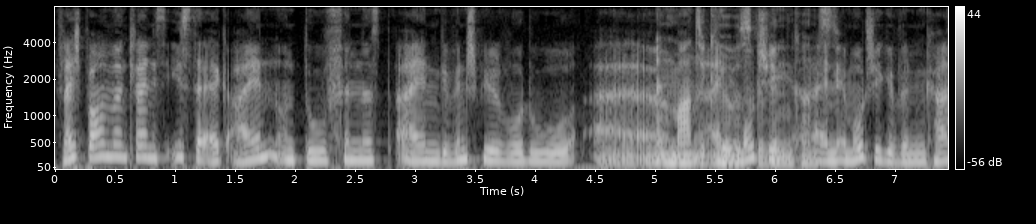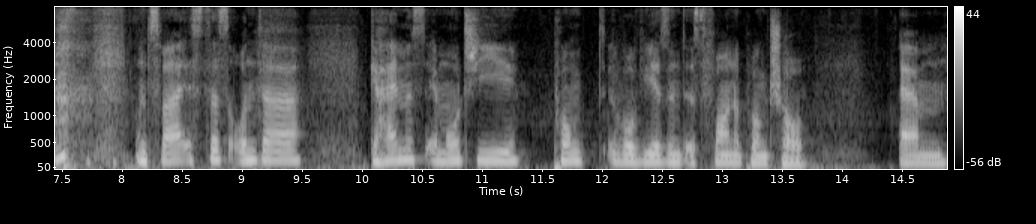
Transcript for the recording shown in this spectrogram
vielleicht bauen wir ein kleines Easter Egg ein und du findest ein Gewinnspiel, wo du ähm, ein, Emoji, gewinnen kannst. ein Emoji gewinnen kannst. und zwar ist das unter geheimes Emoji. Punkt, wo wir sind, ist vorne Punkt Show. Ähm,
